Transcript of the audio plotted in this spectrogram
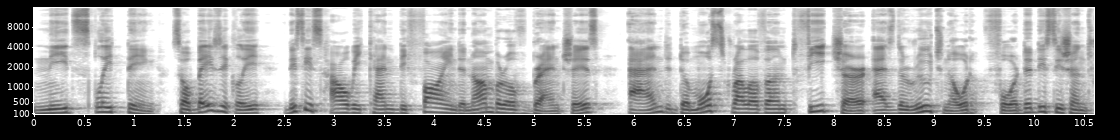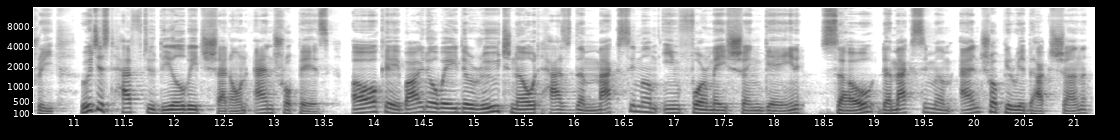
needs splitting. So basically, this is how we can define the number of branches and the most relevant feature as the root node for the decision tree. We just have to deal with Shannon entropies. Okay, by the way, the root node has the maximum information gain, so the maximum entropy reduction,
